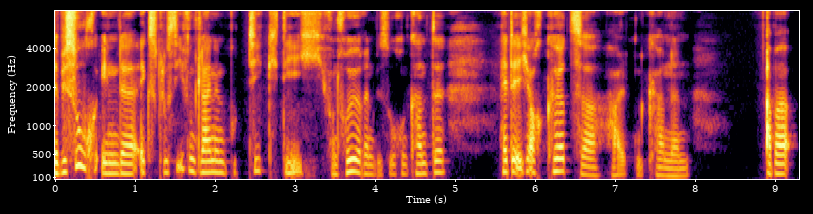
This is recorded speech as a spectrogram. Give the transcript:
Der Besuch in der exklusiven kleinen Boutique, die ich von früheren Besuchen kannte, hätte ich auch kürzer halten können. Aber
